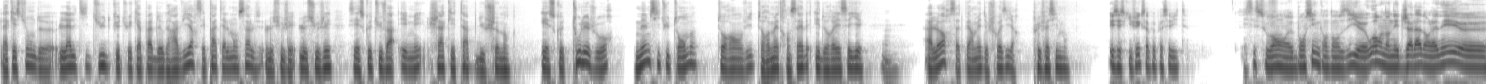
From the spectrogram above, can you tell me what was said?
La question de l'altitude que tu es capable de gravir, c'est pas tellement ça le sujet. Le sujet, c'est est-ce que tu vas aimer chaque étape du chemin? Et est-ce que tous les jours, même si tu tombes, tu auras envie de te remettre en selle et de réessayer Mhm. Alors, ça te permet de choisir plus facilement. Et c'est ce qui fait que ça peut passer vite. Et C'est souvent euh, bon signe quand on se dit, euh, wow, on en est déjà là dans l'année, euh,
